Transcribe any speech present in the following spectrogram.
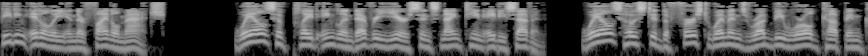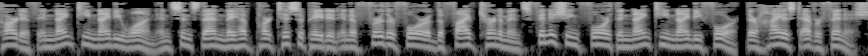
beating Italy in their final match. Wales have played England every year since 1987. Wales hosted the first Women's Rugby World Cup in Cardiff in 1991 and since then they have participated in a further four of the five tournaments finishing fourth in 1994, their highest ever finish.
